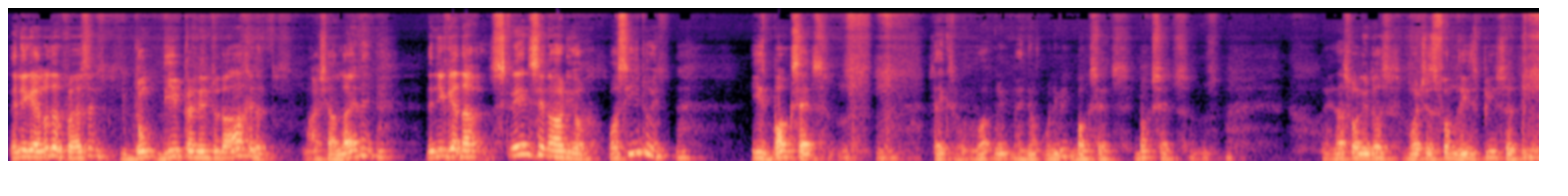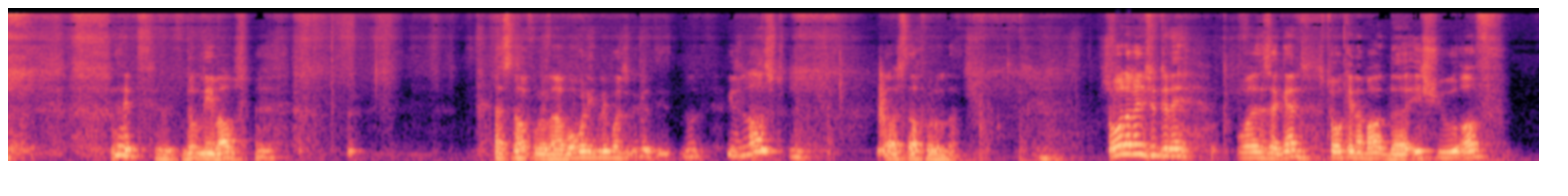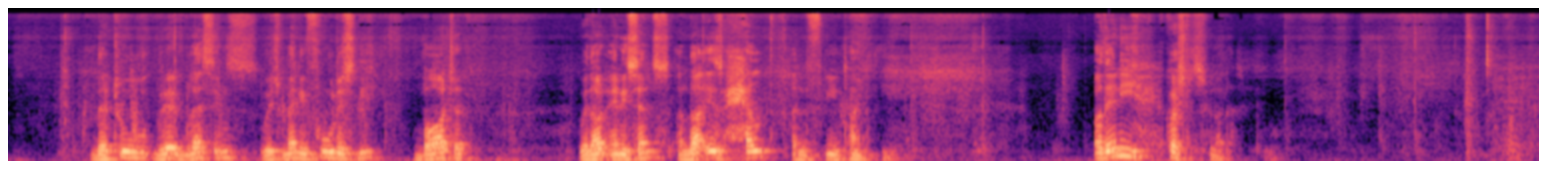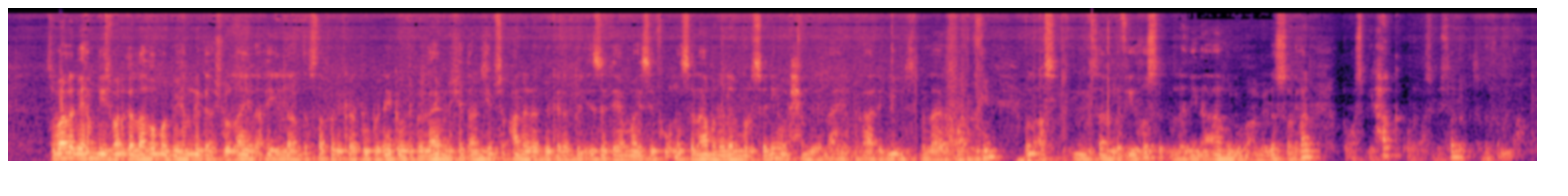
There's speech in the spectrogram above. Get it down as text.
Then you get another person dunk deep end into the akhirat. MashaAllah, innit? Then you get that strange scenario. What's he doing? He's box sets. Like, what, what, what do you mean box sets? Box sets. That's what he does. Watches films, he's pizza. Don't leave house. Astaghfirullah. What would he believe? He's lost. Astaghfirullah. So all I mentioned today was again talking about the issue of the two great blessings which many foolishly barter without any sense, and that is health and free time. Are there any questions? We'll سبحان الله بحمده سبحانك اللهم وبحمدك أشهد أن لا إله إلا أنت أستغفرك وأتوب إليك وأتوب بالله من الشيطان الرجيم. سبحان ربك رب العزة عما يصفون وسلام على المرسلين والحمد لله رب العالمين. بسم الله الرحمن الرحيم. والأصل إن الإنسان لفي خسر الذين آمنوا وعملوا الصالحات والوصف بالحق والوصف بالصبر. صدق الله.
